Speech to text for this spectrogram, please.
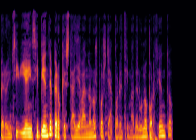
pero incipiente, pero que está llevándonos pues ya por encima del 1%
